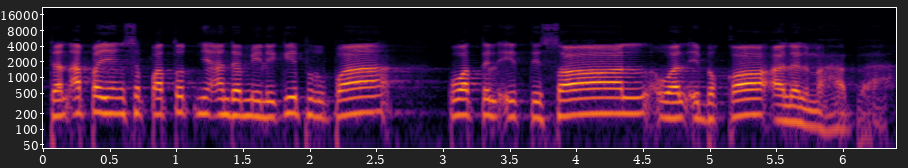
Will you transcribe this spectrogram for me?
dan apa yang sepatutnya Anda miliki berupa kuatil itisal wal ibqa alal mahabbah.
